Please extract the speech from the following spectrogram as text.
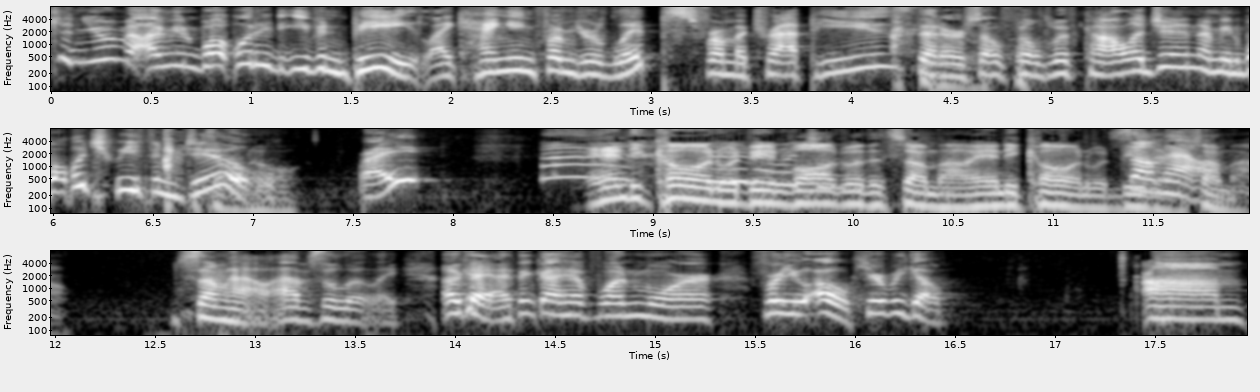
Can you? I mean, what would it even be? Like hanging from your lips from a trapeze that are so filled with collagen? I mean, what would you even do? Right? Andy Cohen would be involved you- with it somehow. Andy Cohen would be Somehow. somehow. somehow. Absolutely. Okay, I think I have one more for you. Oh, here we go. Um,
